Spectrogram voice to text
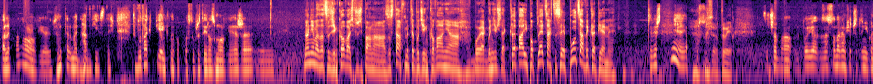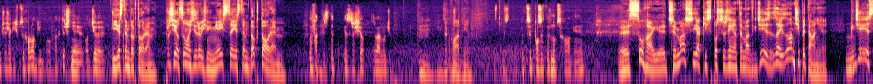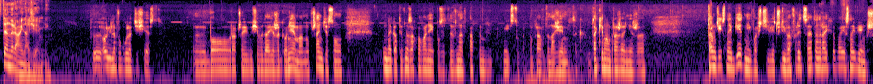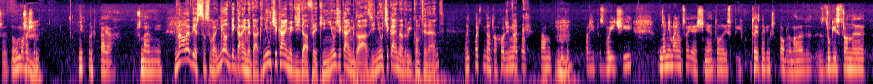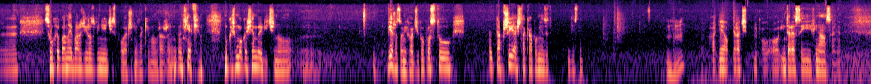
ale panowie, dżentelmenami jesteś. To było tak piękne po prostu przy tej rozmowie, że... No nie ma za co dziękować, proszę pana. Zostawmy te podziękowania, bo jak będziemy się tak klepali po plecach, to sobie płuca wyklepiemy. Ty wiesz, nie, ja po prostu... Żartuję. Trzeba, to ja zastanawiam się, czy ty nie kończyłeś jakiejś psychologii, bo faktycznie oddzielę... I jestem doktorem. Proszę się odsunąć i zrobić mi miejsce, jestem doktorem. No faktycznie tak jest, że się oddziela ludziom. Dokładnie. Pozytywną psychologię, nie? E, słuchaj, e, czy masz jakieś spostrzeżenia na temat, gdzie jest, zadam ci pytanie, hmm? gdzie jest ten raj na ziemi? E, o ile w ogóle gdzieś jest, bo raczej mi się wydaje, że go nie ma. No wszędzie są negatywne zachowania i pozytywne, w każdym miejscu tak naprawdę na ziemi. Tak, takie mam wrażenie, że tam, gdzie jest najbiedniej właściwie, czyli w Afryce, ten raj chyba jest największy. No może hmm. się w niektórych krajach przynajmniej. No ale wiesz co, słuchaj, nie odbiegajmy tak, nie uciekajmy gdzieś do Afryki, nie uciekajmy do Azji, nie uciekajmy na drugi kontynent. No chodzi mi o to, chodzi mi Tak. o to, że tam Mhm. ludzie bardziej przyzwoici, no nie mają co jeść, nie? To jest, to jest największy problem, ale z drugiej strony y, są chyba najbardziej rozwinięci społecznie, takie mam wrażenie. No nie wiem, mogę, się- mogę się mylić, no. Y, wiesz o co mi chodzi, po prostu ta przyjaźń taka pomiędzy Mhm. a nie opierać się tylko o interesy i finanse, nie?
